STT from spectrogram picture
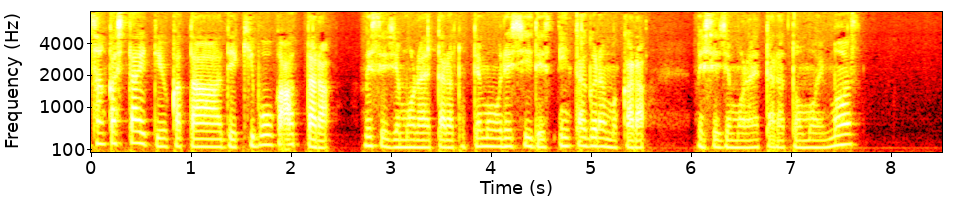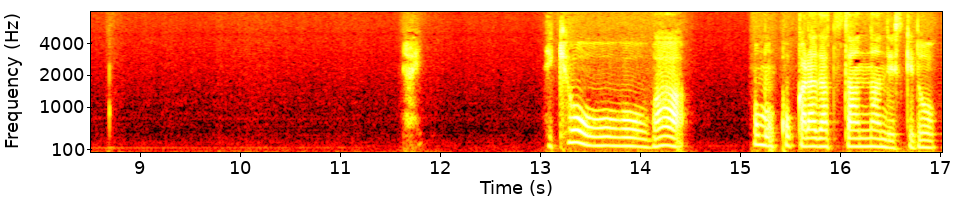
参加したいっていう方で希望があったらメッセージもらえたらとっても嬉しいです。インスタグラムからメッセージもらえたらと思います。はい。で今日は、もうここから雑談なんですけど、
